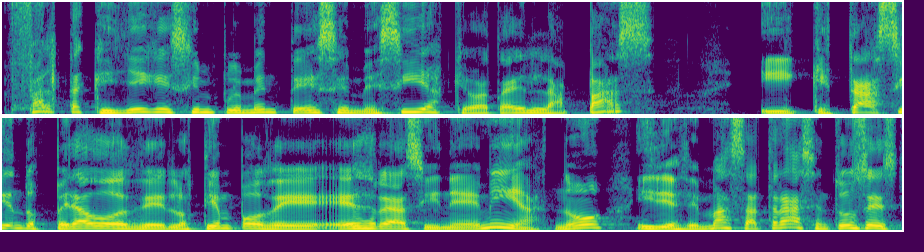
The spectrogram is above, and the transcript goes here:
falta que llegue simplemente ese Mesías que va a traer la paz y que está siendo esperado desde los tiempos de Esdras y Nehemías, ¿no? Y desde más atrás. Entonces,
